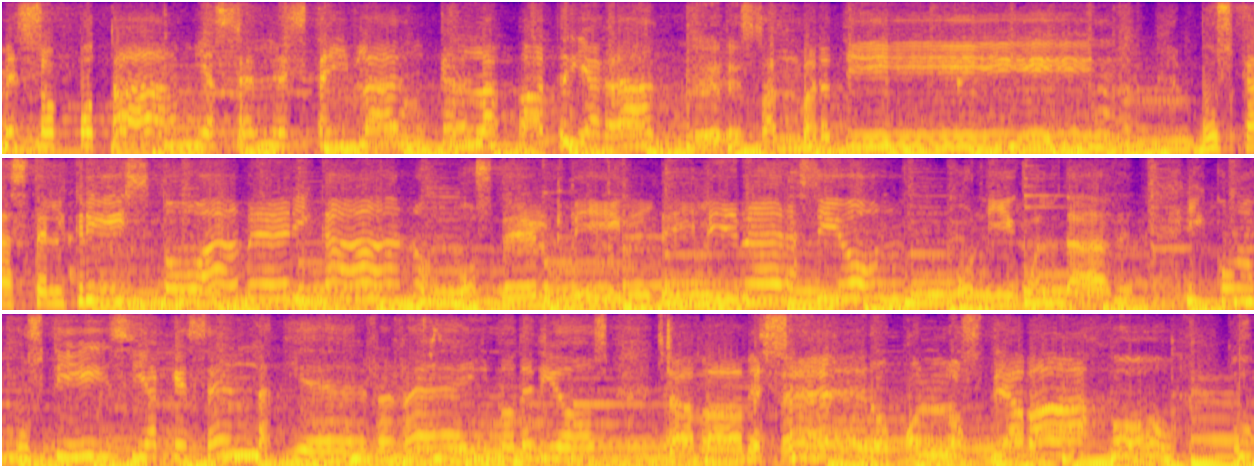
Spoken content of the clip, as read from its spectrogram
Mesopotamia celeste y blanca, la patria grande de San Martín. Buscaste el Cristo americano, voz del humilde y liberación, con igualdad y con justicia que es en la tierra reino de Dios. Llámame cero con los de abajo, tu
